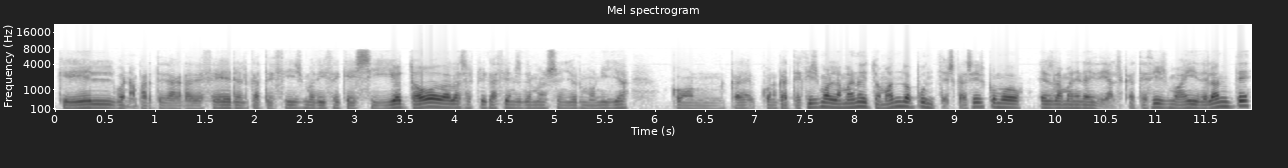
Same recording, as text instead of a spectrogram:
que él, bueno, aparte de agradecer el catecismo, dice que siguió todas las explicaciones de Monseñor Monilla con, catecismo en la mano y tomando apuntes, casi es como es la manera ideal, catecismo ahí delante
